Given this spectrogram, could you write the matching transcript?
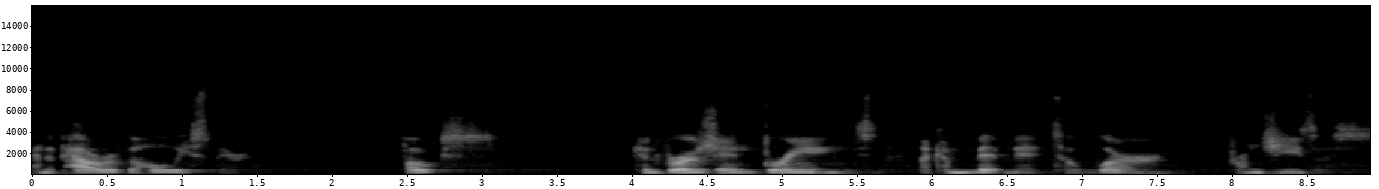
and the power of the Holy Spirit. Folks, conversion brings a commitment to learn from Jesus.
